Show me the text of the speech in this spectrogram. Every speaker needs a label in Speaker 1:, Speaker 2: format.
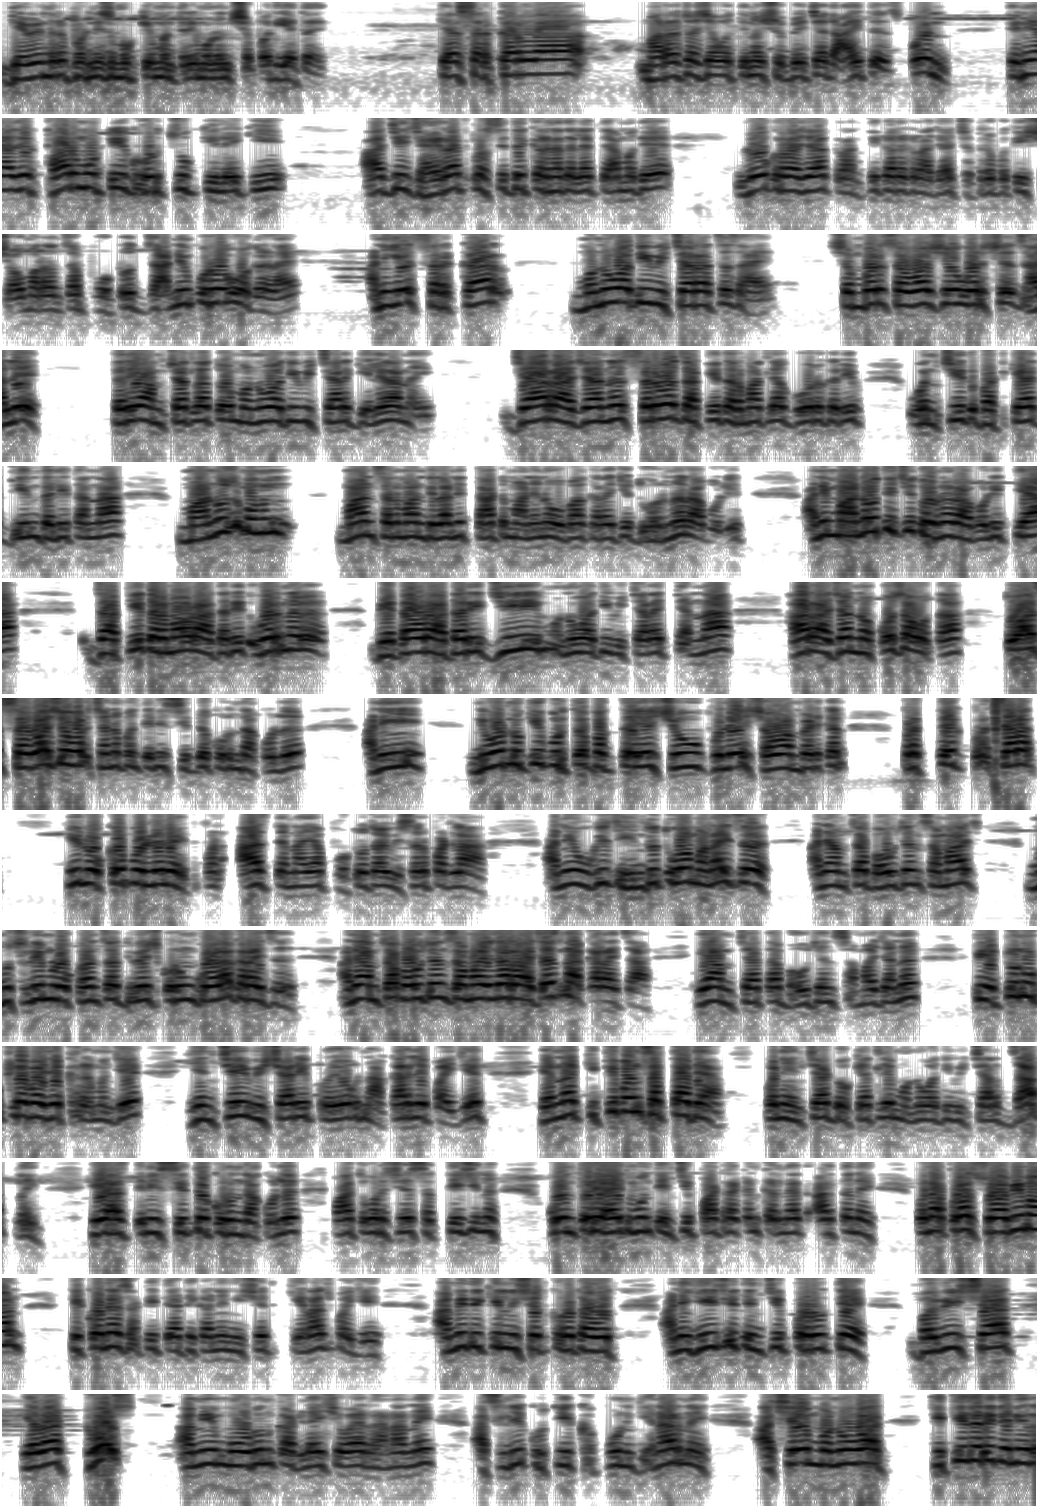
Speaker 1: देवेंद्र फडणवीस मुख्यमंत्री म्हणून शपथ घेत आहेत. त्या सरकारला महाराष्ट्राच्या वतीनं शुभेच्छा आहेतच पण त्यांनी आज एक फार मोठी घोडचूक केली आहे की आज जी जाहिरात प्रसिद्ध करण्यात आल्या त्यामध्ये लोकराजा क्रांतिकारक राजा छत्रपती शाहू महाराजांचा फोटो जाणीवपूर्वक वगळलाय आणि हे सरकार मनुवादी विचाराचंच आहे. शंभर सव्वाशे वर्ष झाले तरी आमच्यातला तो मनुवादी विचार गेलेला नाही. ज्या राजानं सर्व जाती धर्मातल्या गोरगरीब वंचित भटक्या दीन दलितांना माणूस म्हणून मान सन्मान दिला आणि ताट मानेनं उभा करायची धोरणं राबवलीत. आणि मानवतेची धोरणं राबवली त्या जाती धर्मावर आधारित वर्ण भेदावर आधारित जी मनुवादी विचार आहेत त्यांना हा राजा नकोसा होता. तो आज सव्वाशे वर्षानं पण त्यांनी सिद्ध करून दाखवलं. आणि निवडणुकीपुरतं फक्त हे शिव फुले शाहू आंबेडकर प्रत्येक प्रचारात ही लोक बोललेले आहेत. पण आज त्यांना या फोटोचा विसर पडला. आणि उगीच हिंदुत्व म्हणायचं आणि आमचा बहुजन समाज मुस्लिम लोकांचा द्वेष करून गोळा करायचं आणि आमचा बहुजन समाज हा राजाच नाकारायचा हे आमच्या आता बहुजन समाजानं पेटून उठलं पाहिजे खरं म्हणजे. यांचे विषारी प्रयोग नाकारले पाहिजेत. यांना किती पण सत्ता द्या पण यांच्या डोक्यातले मनोवादी विचार जात नाहीत. हे आज त्यांनी सिद्ध करून दाखवलं. पाच वर्षे सत्तेची कोणतरी आहेत म्हणून त्यांची पाठराखण करण्यात अर्थ नाही. पण आपला स्वाभिमान टिकवण्यासाठी त्या ठिकाणी निषेध केलाच पाहिजे. आम्ही देखील निषेध करत आहोत. आणि ही जी त्यांची प्रवृत्ती आहे भविष्यात याला ठोस आम्ही मोडून काढल्याशिवाय राहणार नाही. असली कृती खपवून घेणार नाही. असे मनोवाद किती जरी त्यांनी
